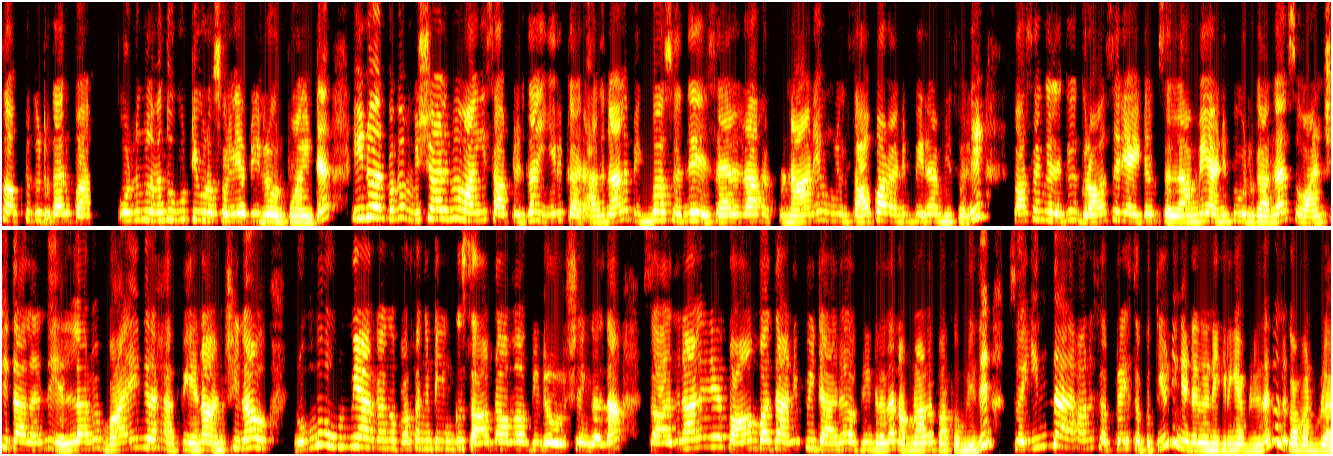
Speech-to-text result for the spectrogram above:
சாப்பிட்டுக்கிட்டு இருக்காரு பா பொண்ணுங்களை வந்து ஊட்டி விட சொல்லி அப்படின்ற ஒரு பாயிண்ட் இன்னொரு பக்கம் விஷாலுமே வாங்கி சாப்பிட்டுட்டு தான் இருக்காரு. அதனால பிக் பாஸ் வந்து சேரரா நானே உங்களுக்கு சாப்பாடு அனுப்பிடுறேன் அப்படின்னு சொல்லி பசங்களுக்கு கிராசரி ஐட்டம்ஸ் எல்லாமே அனுப்பி விட்டுருக்காங்க. சோ அன்ஷிதால இருந்து எல்லாருமே பயங்கர ஹாப்பி ஏன்னா அன்ஷிதா ரொம்ப உண்மையா இருக்காங்க பசங்க டீமுக்கு சாப்பிடாம அப்படின்ற ஒரு விஷயங்கள் தான். சோ அதனாலயே பாவம் பார்த்து அனுப்பிட்டாரு அப்படின்றத நம்மளால பார்க்க முடியுது. சோ இந்த அழகான சர்ப்ரைஸ பத்தியும் நீங்க என்ன நினைக்கிறீங்க அப்படின்றத கொஞ்சம் கமெண்ட்ல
